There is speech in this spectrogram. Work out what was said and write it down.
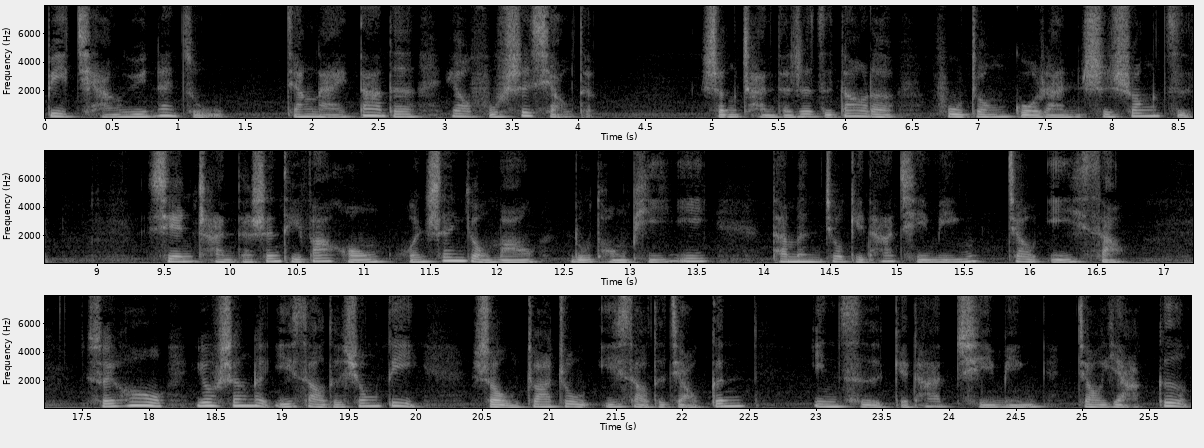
必强于那族。将来大的要服侍小的。生产的日子到了，腹中果然是双子。先产的身体发红，浑身有毛，如同皮衣。他们就给他起名叫以扫。随后又生了以扫的兄弟。”手抓住以扫的脚跟，因此给他起名叫雅各。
